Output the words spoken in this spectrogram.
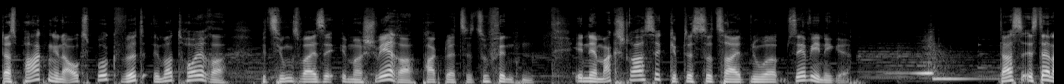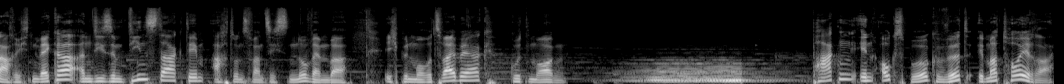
das Parken in Augsburg wird immer teurer, beziehungsweise immer schwerer, Parkplätze zu finden. In der Maxstraße gibt es zurzeit nur sehr wenige. Das ist der Nachrichtenwecker an diesem Dienstag, dem 28. November. Ich bin Moritz Weiberg. Guten Morgen. Parken in Augsburg wird immer teurer.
